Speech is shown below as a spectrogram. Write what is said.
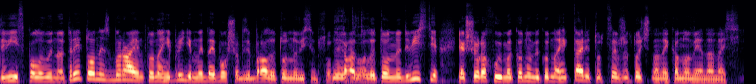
2,5-3 тонни збираємо, то на гібриді ми, дай Бог, щоб зібрали тонну 800. Втратили тонну 200. Якщо рахуємо економіку на гектарі, то це вже точно не економія на насінні.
